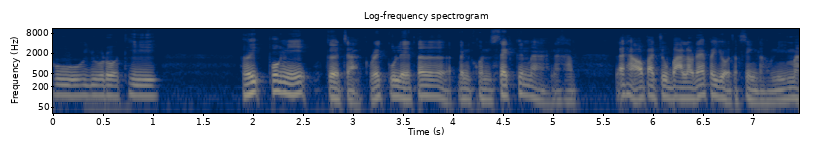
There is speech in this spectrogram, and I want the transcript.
two Euro three เฮ้ยพวกนี้เกิดจาก regulator เป็นคนเซตขึ้นมานะครับและถามว่าปัจจุบันเราได้ประโยชน์จากสิ่งเหล่านี้ไหม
